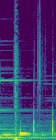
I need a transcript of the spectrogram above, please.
Música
